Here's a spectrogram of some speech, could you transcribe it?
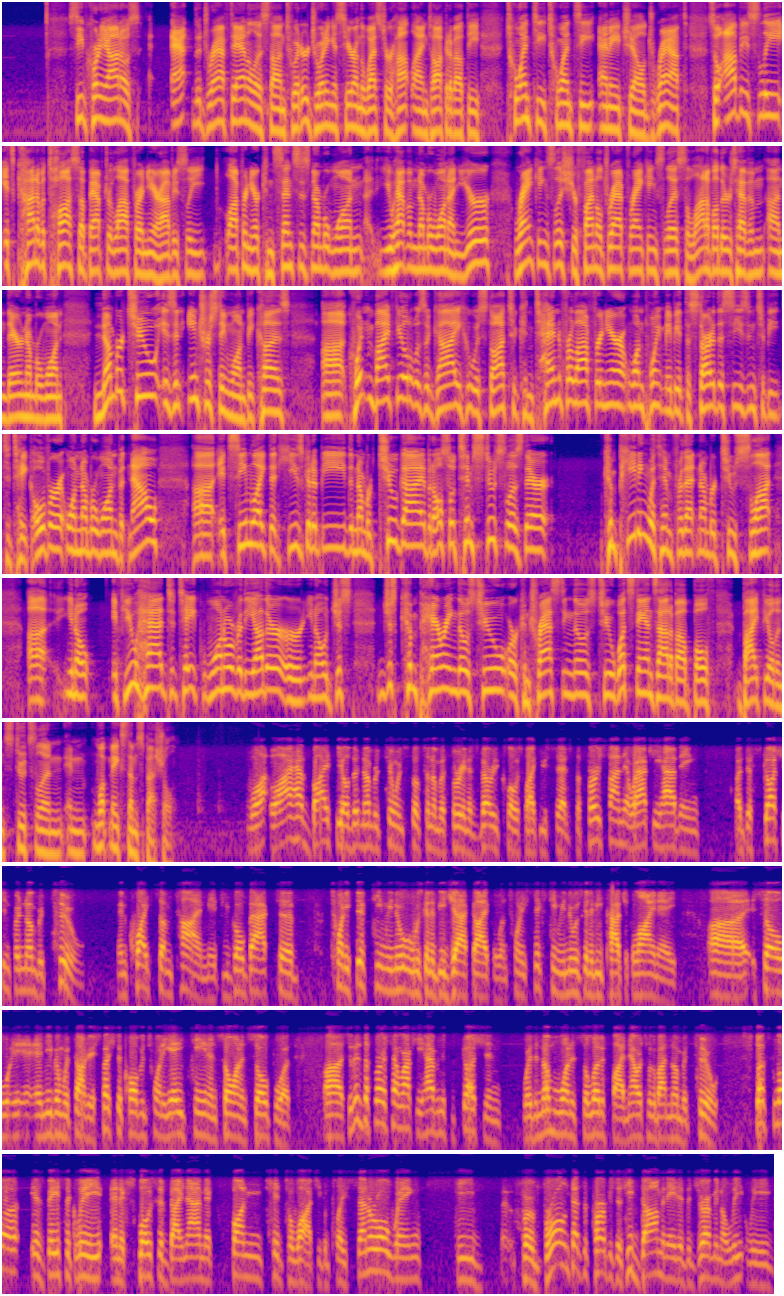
Steve Kournianos at the draft analyst on Twitter, joining us here on the Wester Hotline, talking about the 2020 NHL draft. So obviously, it's kind of a toss up after Lafreniere. Obviously, Lafreniere consensus number one. You have him number one on your rankings list, your final draft rankings list. A lot of others have him on their number one. Number two is an interesting one because Uh, Quinton Byfield was a guy who was thought to contend for Lafreniere at one point, maybe at the start of the season to be to take over at one number one. But now uh, it seemed like that he's going to be the number two guy, but also Tim Stützle is there competing with him for that number two slot. Uh, you know, if you had to take one over the other or you know just just comparing those two or contrasting those two what stands out about both byfield and Stützle and, and what makes them special well, well, I have Byfield at number two and Stützle number three, and it's very close, like you said. It's the first time that we're actually having a discussion for number two in quite some time. If you go back to 2015, we knew it was going to be Jack Eichel. In 2016, we knew it was going to be Patrick Laine. Uh, so, and even with Dodger, especially the Colvin 2018 and so on and so forth. Uh, so this is the first time we're actually having this discussion where the number one is solidified. Now we're talking about number two. Stützle is basically an explosive, dynamic, fun kid to watch. He can play center or wing. He, for, for all intents and purposes, he dominated the German elite league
